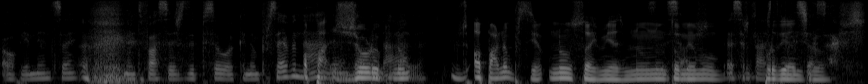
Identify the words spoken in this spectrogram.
Obviamente sei. não te faças de pessoa que não percebe nada. Opa, juro que não- nada. Opa, não percebo, não sei mesmo, não estou mesmo Acertaste, por já dentro. sabes.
